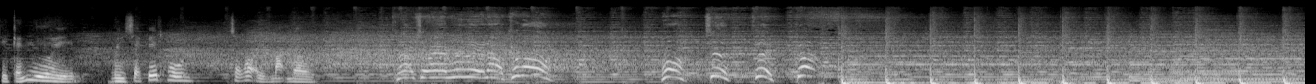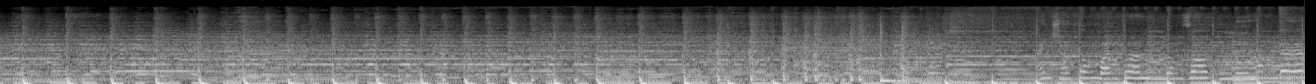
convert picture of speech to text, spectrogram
thì cái người mình sẽ kết hôn sẽ gọi là bạn đời Clap cho em really nào, come on! 1, 2, 3, 4 bản thân bằng giấc ngủ hàng đêm.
